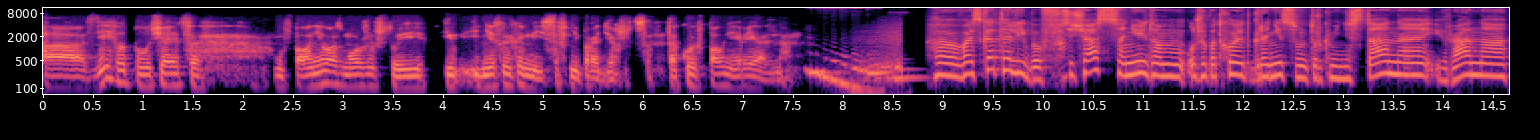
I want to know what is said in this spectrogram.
А здесь вот получается вполне возможно, что и, и, и несколько месяцев не продержится. Такое вполне реально. Э, войска талибов. Сейчас они там уже подходят к границам Туркменистана, Ирана.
